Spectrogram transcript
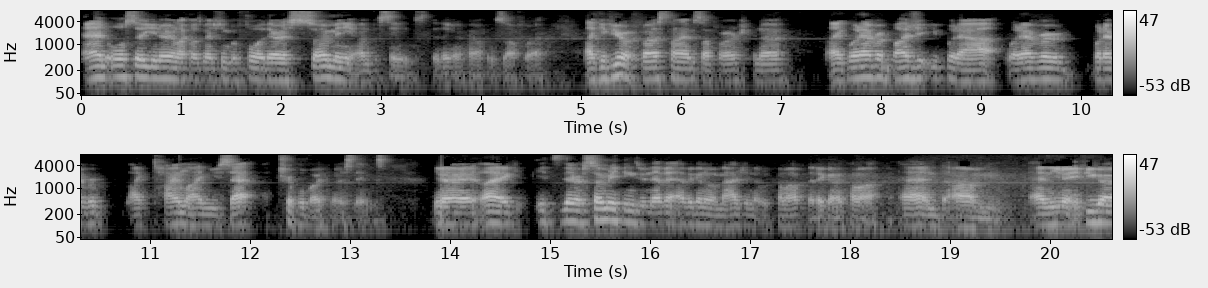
and also, you know, like I was mentioning before, there are so many unforeseens that are going to come up in software like if you're a first time software entrepreneur, like whatever budget you put out, whatever whatever like timeline you set, triple both those things. You know, like it's there are so many things you're never ever going to imagine that would come up that are going to come up, and um, And you know, if you go,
